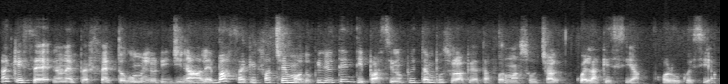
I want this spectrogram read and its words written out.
anche se non è perfetto come l'originale, basta che faccia in modo che gli utenti passino più tempo sulla piattaforma social, quella che sia, qualunque sia.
